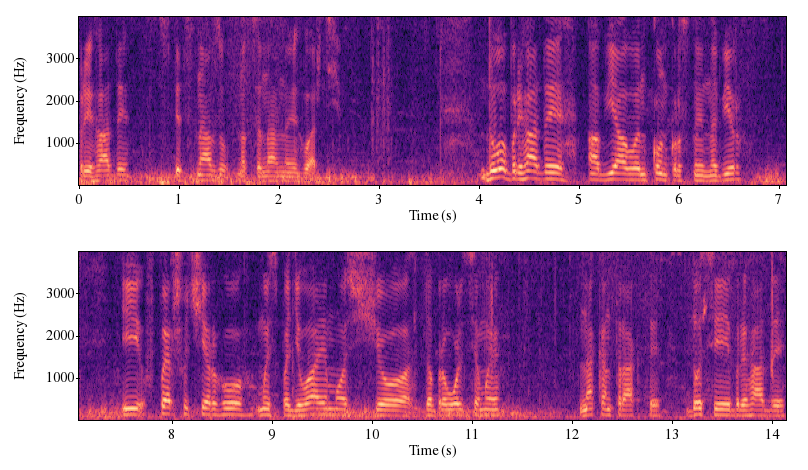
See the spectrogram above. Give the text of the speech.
бригади спецназу Національної гвардії. До бригади об'явлений конкурсний набір. І в першу чергу ми сподіваємось, що добровольцями на контракти до цієї бригади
